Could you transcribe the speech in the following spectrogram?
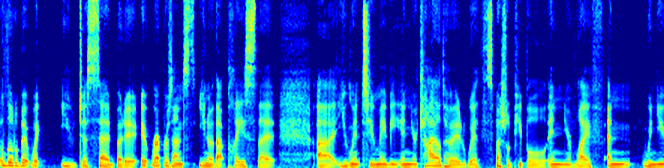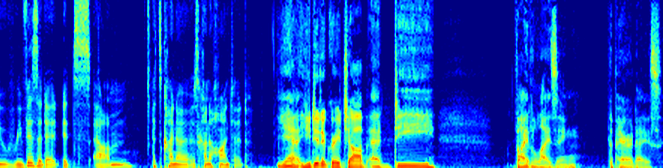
a little bit what you just said, but it, it represents, you know, that place that uh, you went to maybe in your childhood with special people in your life, and when you revisit it, it's um, it's kind of it's kind of haunted. Yeah, you did a great job at devitalizing the paradise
